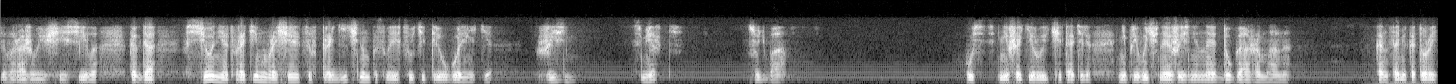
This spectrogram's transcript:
завораживающая сила, когда все неотвратимо вращается в трагичном по своей сути треугольнике. Жизнь, смерть, судьба. Пусть не шокирует читателя непривычная жизненная дуга романа, концами которой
